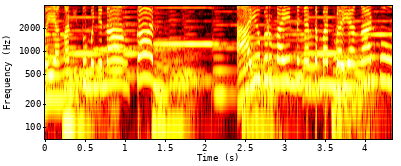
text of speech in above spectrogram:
Bayangan itu menyenangkan. Ayo bermain dengan teman bayanganmu.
